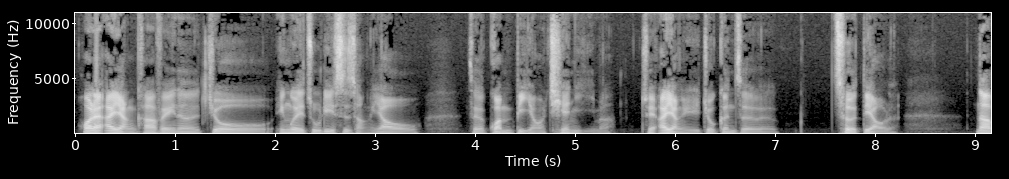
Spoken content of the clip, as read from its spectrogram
后来爱养咖啡呢，就因为竹地市场要这个关闭啊，迁移嘛。所以爱养也就跟着撤掉了。那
